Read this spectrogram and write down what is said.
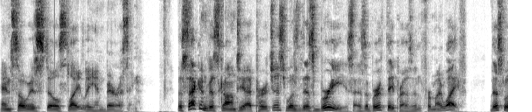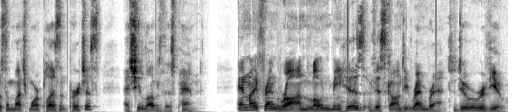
and so is still slightly embarrassing. The second Visconti I purchased was this Breeze as a birthday present for my wife. This was a much more pleasant purchase as she loves this pen. And my friend Ron loaned me his Visconti Rembrandt to do a review.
